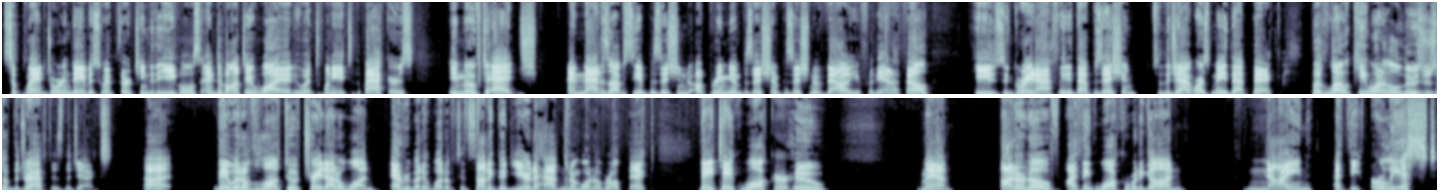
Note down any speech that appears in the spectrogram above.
supplant Jordan Davis, who went 13 to the Eagles, and Devonte Wyatt, who went 28 to the Packers. He moved to edge, and that is obviously a position, a premium position, a position of value for the NFL. He's a great athlete at that position, so the Jaguars made that pick. But low key, one of the losers of the draft is the Jags. Uh, they would have loved to have traded out of one. Everybody would have. It's not a good year to have the number one overall pick. They take Walker, who, man, I don't know. If, I think Walker would have gone nine at the earliest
